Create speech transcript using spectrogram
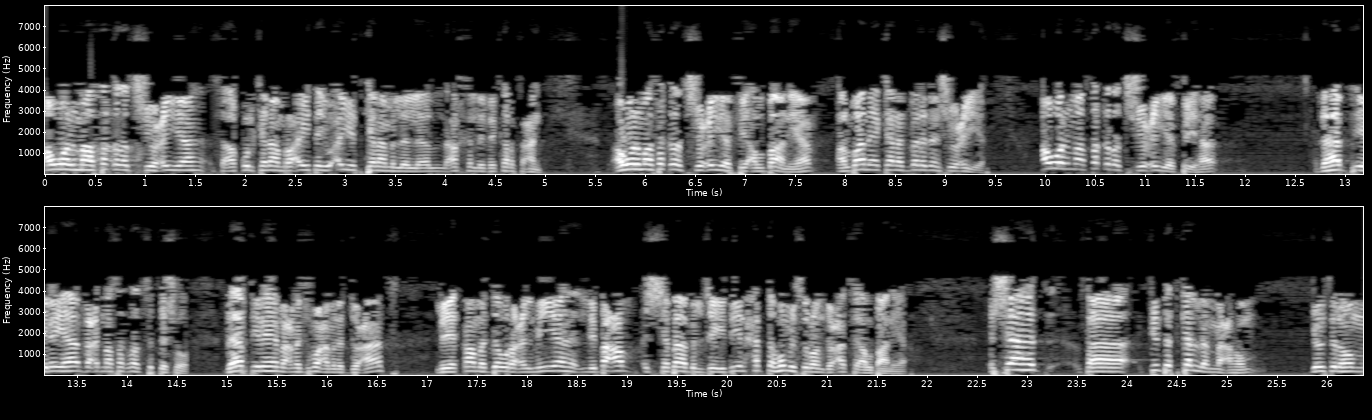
أول ما سقطت الشيوعية سأقول كلام رأيته يؤيد كلام الأخ اللي ذكرت عنه. أول ما سقطت الشيوعية في ألبانيا ألبانيا كانت بلدا شيوعية. أول ما سقطت الشيوعية فيها ذهبت إليها بعد ما سقطت ستة شهور. ذهبت إليها مع مجموعة من الدعاة لإقامة دورة علمية لبعض الشباب الجيدين حتى هم يصيرون دعاة في ألبانيا. الشاهد فكنت أتكلم معهم. قلت لهم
